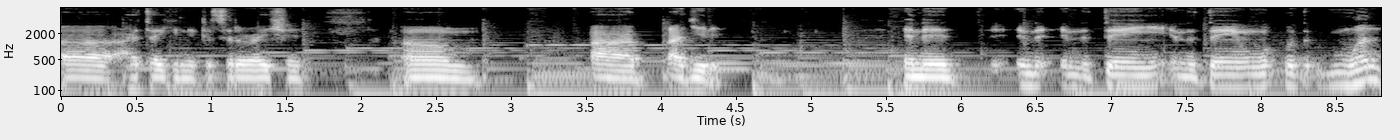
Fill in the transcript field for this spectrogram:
uh, I take into consideration, um, I I get it. And then in the, in the thing in the thing with one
